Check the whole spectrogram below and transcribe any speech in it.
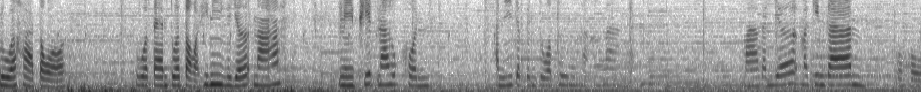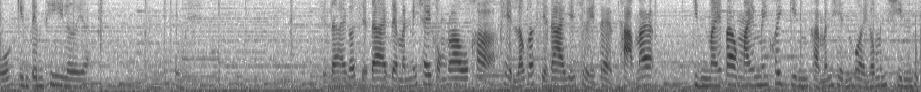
กลัวค่ะต่อ ตัวแตนตัวต่อที่นี่ก็เยอะนะ มีพิษนะทุกคน อันนี้จะเป็นตัวพึ่งค่ะข้างล่างเนี่ยมากันเยอะมากินกัน โอ้โห กินเต็มที่เลยอะเสียดายก็เสียดายแต่มันไม่ใช่ของเราค่ะ เห็นแล้วก็เสียดายเฉยๆแต่ถามว่ากินไหมเปล่าไหมไม่ค่อยกินค่ะ มันเห็นบ่อยแล้วมันชินทุก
